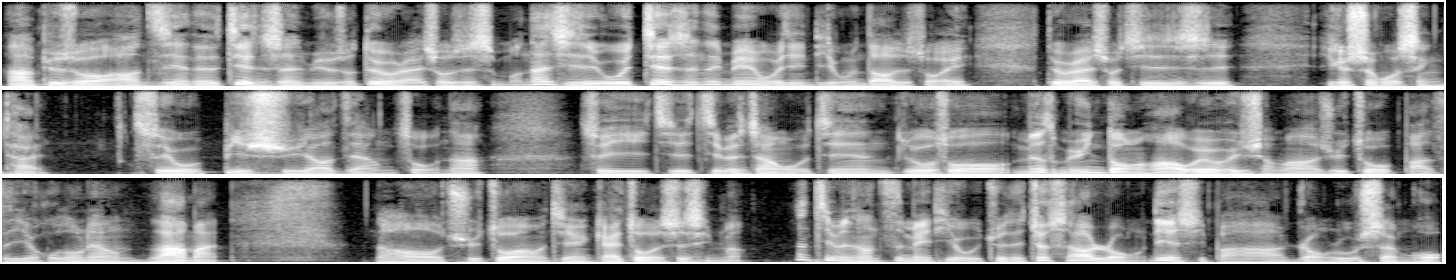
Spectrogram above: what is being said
啊？比如说啊，之前的健身，比如说对我来说是什么？那其实我健身那边我已经理问到，是说，哎，对我来说其实是一个生活形态，所以我必须要这样做。那所以其实基本上，我今天如果说没有什么运动的话，我也会去想办法去做，把自己的活动量拉满，然后去做完我今天该做的事情嘛。那基本上自媒体，我觉得就是要融练习，把它融入生活。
